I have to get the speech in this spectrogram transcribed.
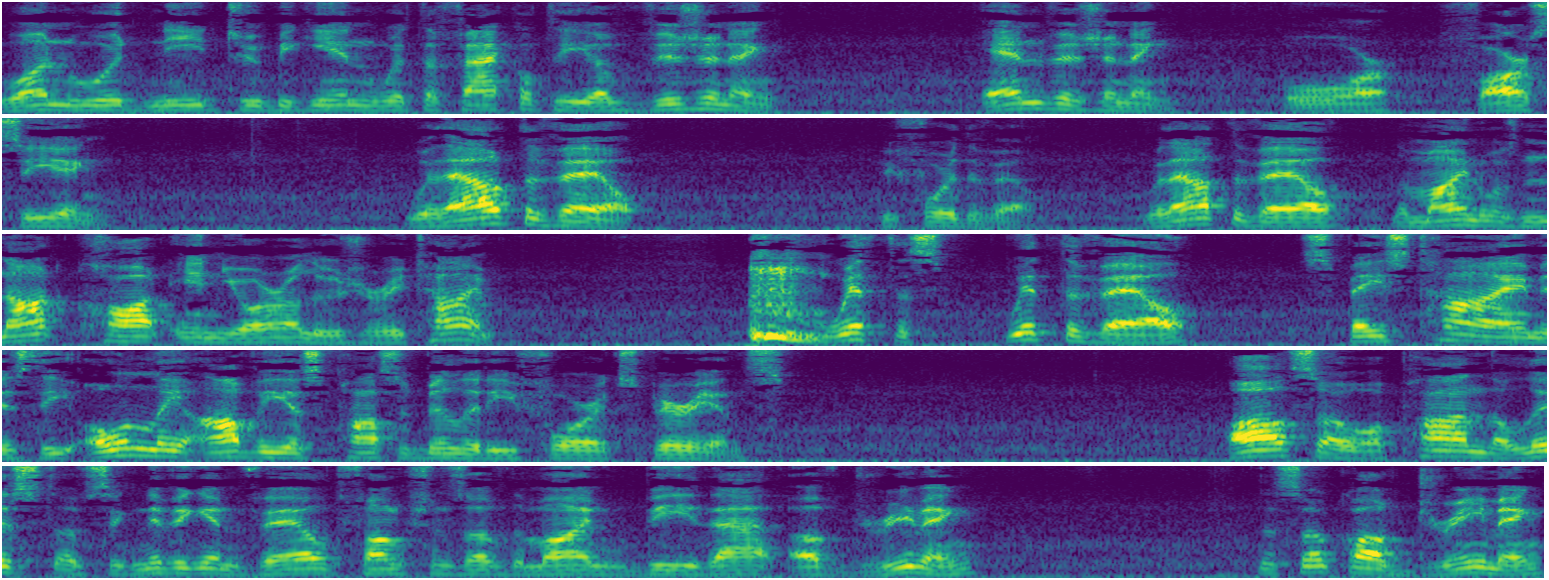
one would need to begin with the faculty of visioning, envisioning, or far-seeing. Without the veil, before the veil, without the veil, the mind was not caught in your illusory time. with the with the veil, space-time is the only obvious possibility for experience. Also, upon the list of significant veiled functions of the mind would be that of dreaming. The so-called dreaming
